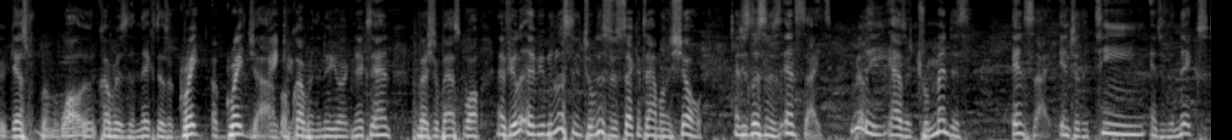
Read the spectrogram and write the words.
a guest from the Wall who covers the Knicks. Does a great a great job Thank of you. covering the New York Knicks and professional basketball. And if you if you've been listening to him, this is his second time on the show, and just listen to his insights. He really has a tremendous insight into the team, into the Knicks.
